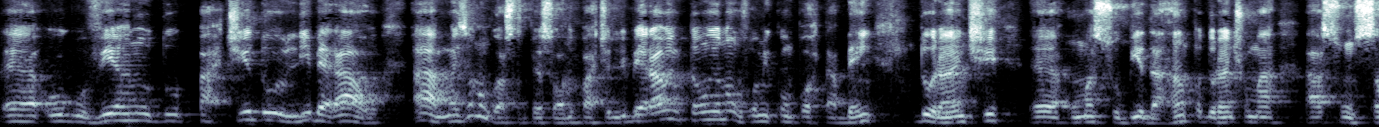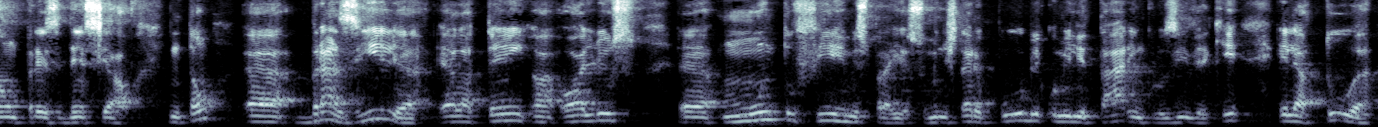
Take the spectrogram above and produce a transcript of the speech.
é, o governo do Partido Liberal. Ah, mas eu não gosto do pessoal do Partido Liberal, então eu não vou me comportar bem durante é, uma subida rampa, durante uma assunção presidencial. Então, é, Brasília, ela tem olhos é, muito firmes para isso. O Ministério Público, militar, inclusive aqui, ele atua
